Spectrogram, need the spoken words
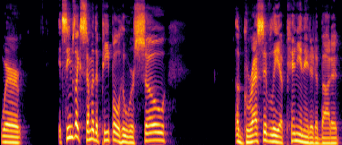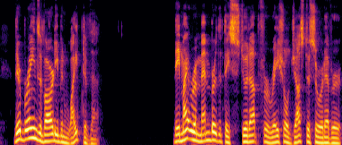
where it seems like some of the people who were so aggressively opinionated about it, their brains have already been wiped of that. They might remember that they stood up for racial justice or whatever,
